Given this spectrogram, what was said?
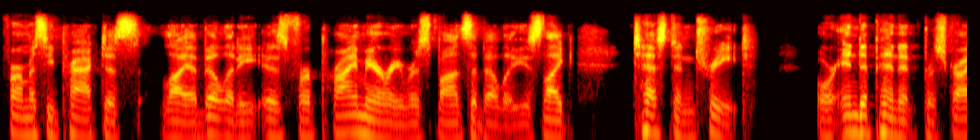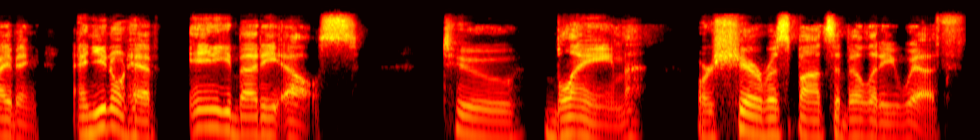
pharmacy practice liability is for primary responsibilities like test and treat or independent prescribing, and you don't have anybody else to blame or share responsibility with.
